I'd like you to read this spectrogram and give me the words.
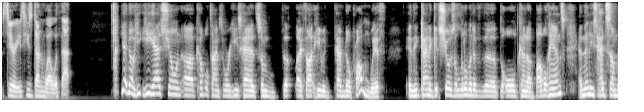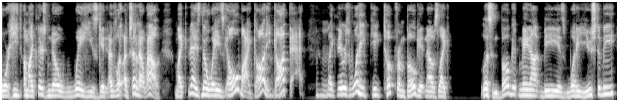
series he's done well with that. Yeah, no, he he has shown a couple times where he's had some that I thought he would have no problem with, and he kind of gets shows a little bit of the the old kind of bobble hands, and then he's had some where he I'm like, there's no way he's getting. I've I've said it out loud. I'm like, there's no way he's. Oh my god, he got that. Mhm. Like there was one he he took from Bogut, and I was like, listen, Bogut may not be as what he used to be.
